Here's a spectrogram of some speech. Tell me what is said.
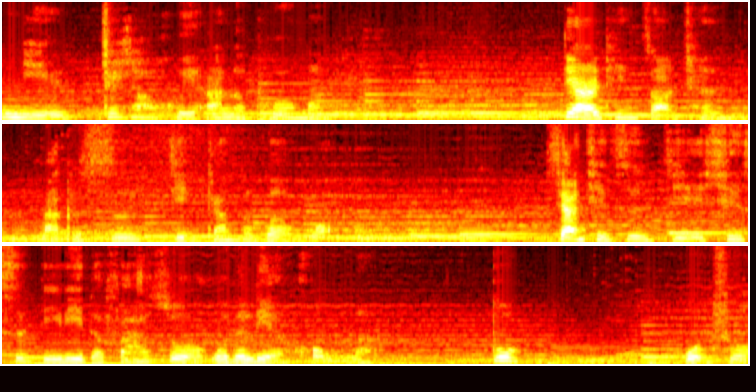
你真要回阿勒颇吗？第二天早晨。马克思紧张地问我：“想起自己歇斯底里的发作，我的脸红了。”“不，”我说，“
